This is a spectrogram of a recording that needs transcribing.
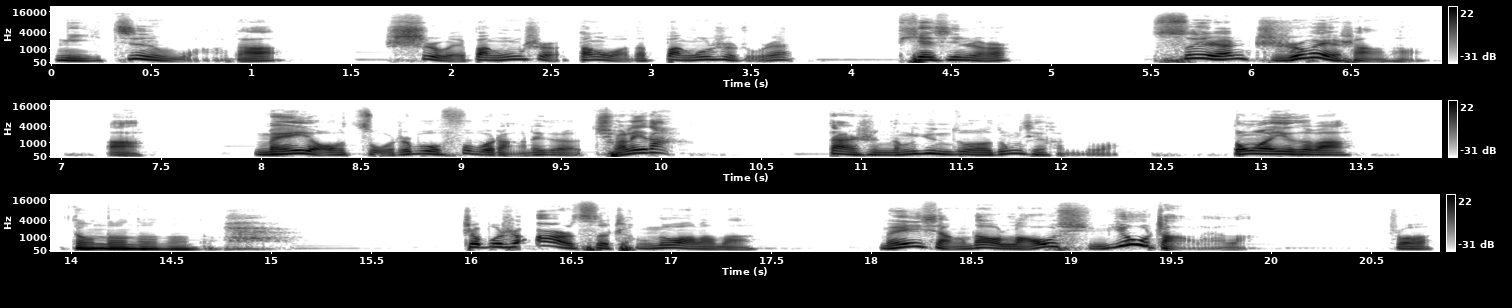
你进我的市委办公室当我的办公室主任，贴心人儿。虽然职位上头啊没有组织部副部长这个权力大，但是能运作的东西很多，懂我意思吧？懂懂懂懂懂。这不是二次承诺了吗？没想到老许又找来了，说：“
